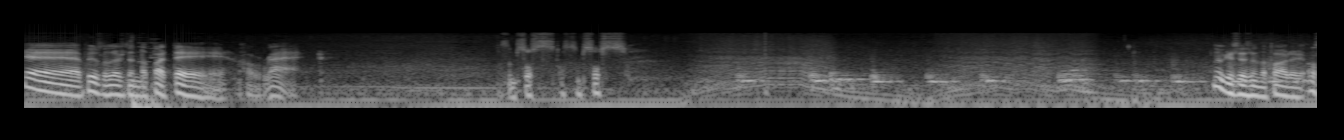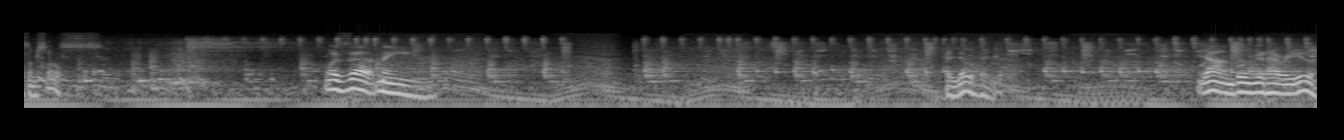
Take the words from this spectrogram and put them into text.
What? Yeah, Fuselers in the party. Alright. Awesome sauce, awesome sauce. Lucas is in the party. Awesome sauce. What's that mean? Hello, hello. Yeah, I'm doing good. How are you?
